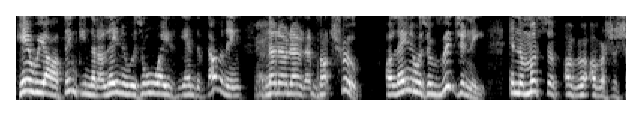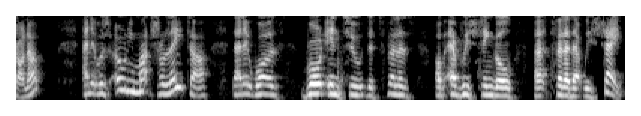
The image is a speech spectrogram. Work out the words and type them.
here we are thinking that Aleinu was always the end of davening. No, no, no, that's not true. Aleinu was originally in the Musaf of, of Rosh Hashanah, and it was only much later that it was brought into the tefillahs of every single uh, tefillah that we say.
